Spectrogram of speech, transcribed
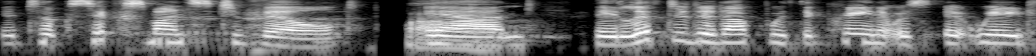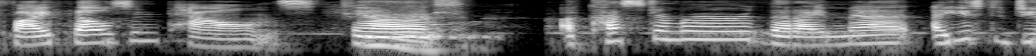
It took six months to build, wow. and they lifted it up with the crane. It was it weighed five thousand pounds, and a customer that I met. I used to do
